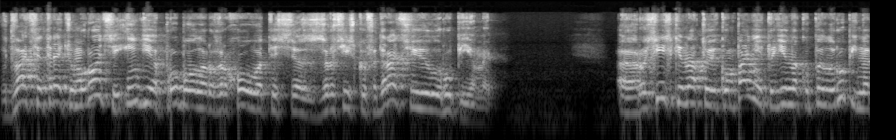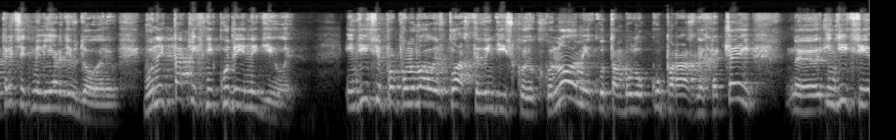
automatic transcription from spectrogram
В 23-му році Індія пробувала розраховуватися з Російською Федерацією рупіями. Е, Російські нафтові компанії тоді накупили рупій на 30 мільярдів доларів. Вони так їх нікуди і не діли. Індійці пропонували вкласти в індійську економіку, там було купа різних речей. Е, Індійці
